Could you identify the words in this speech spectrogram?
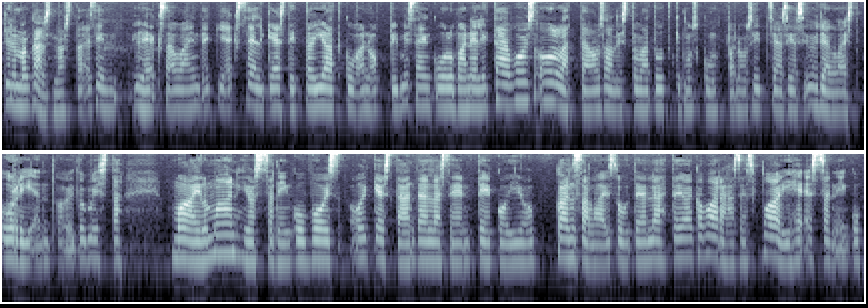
Kyllä mä myös nostaisin yhdeksän avaintekijäksi selkeästi tuon jatkuvan oppimisen kulman. Eli tämä voisi olla tämä osallistuva tutkimuskumppanuus itse asiassa yhdenlaista orientoitumista maailmaan, jossa niin kuin voisi oikeastaan tällaiseen TKI-kansalaisuuteen lähteä aika varhaisessa vaiheessa niin kuin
